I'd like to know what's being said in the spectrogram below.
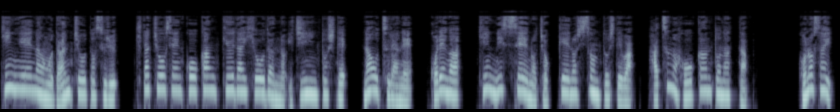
金英南を団長とする北朝鮮交換級代表団の一員として名を連ね、これが金日成の直系の子孫としては初の奉還となった。この際、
